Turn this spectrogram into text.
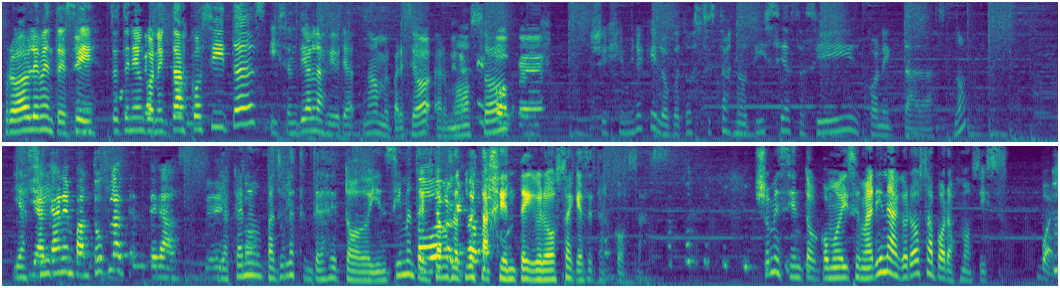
Probablemente sí. Sí. Entonces tenían conectadas cositas y sentían las vibraciones. No, me pareció hermoso. Yo dije, mira qué loco, todas estas noticias así conectadas, ¿no? Y así Y acá en Pantufla te enterás de Y acá esto. en Pantuflas te enterás de todo. Y encima entrevistamos a toda esta gente grosa que hace estas cosas. Yo me siento, como dice Marina, grosa por osmosis. Bueno,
